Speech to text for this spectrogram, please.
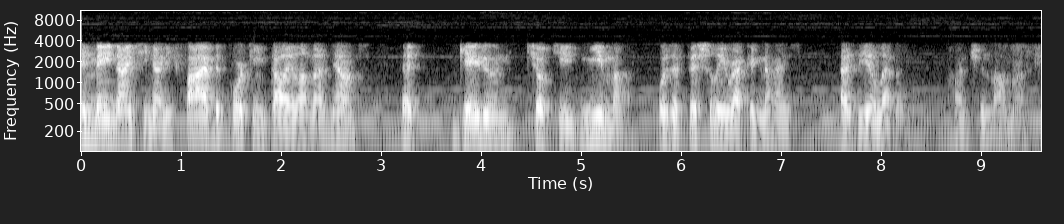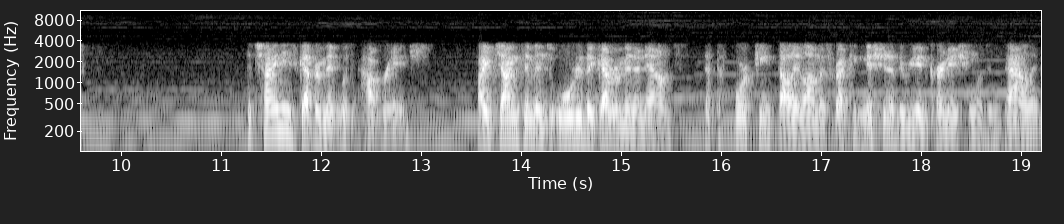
In May 1995, the 14th Dalai Lama announced that Gedun Choki Nyima was officially recognized as the 11th Panchen Lama. The Chinese government was outraged. By Jiang Zemin's order, the government announced that the 14th Dalai Lama's recognition of the reincarnation was invalid.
